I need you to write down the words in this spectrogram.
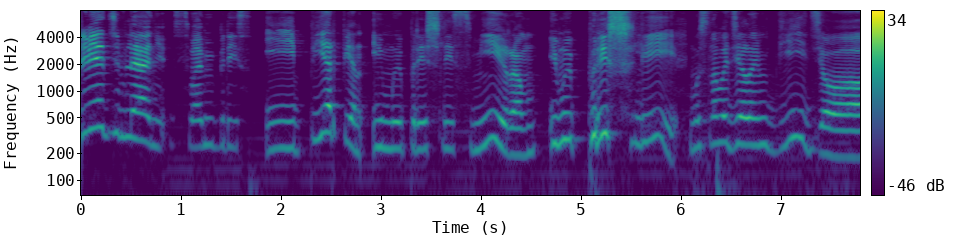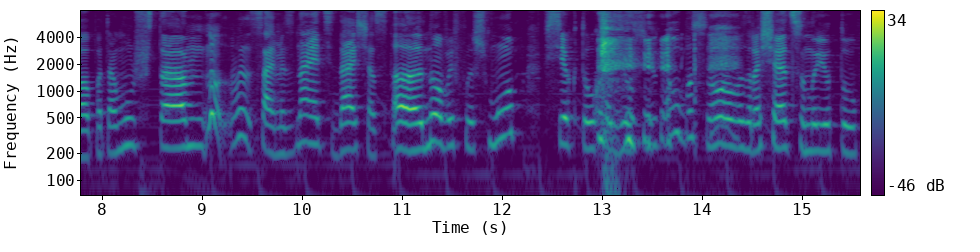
Привет, земляне! С вами Брис. И Перпин, и мы пришли с миром. И мы пришли. Мы снова делаем видео, потому что, ну, вы сами знаете, да, сейчас э, новый флешмоб. Все, кто уходил с Ютуба, снова возвращаются на Ютуб.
